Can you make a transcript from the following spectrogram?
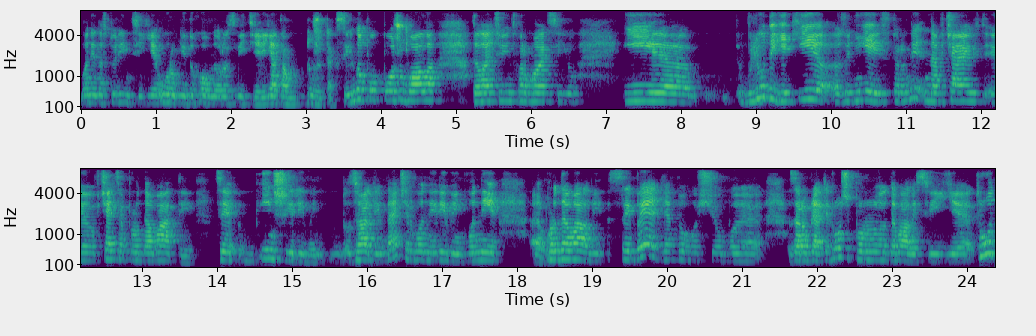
в мене на сторінці є уровні духовного розвиття. Я там дуже так сильно по- пожувала, дала цю інформацію. І люди, які е, з однієї сторони навчають, е, вчаться продавати, це інший рівень. Згадуємо, да, червоний рівень. Вони е, продавали себе для того, щоб заробляти гроші, продавали свій труд.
